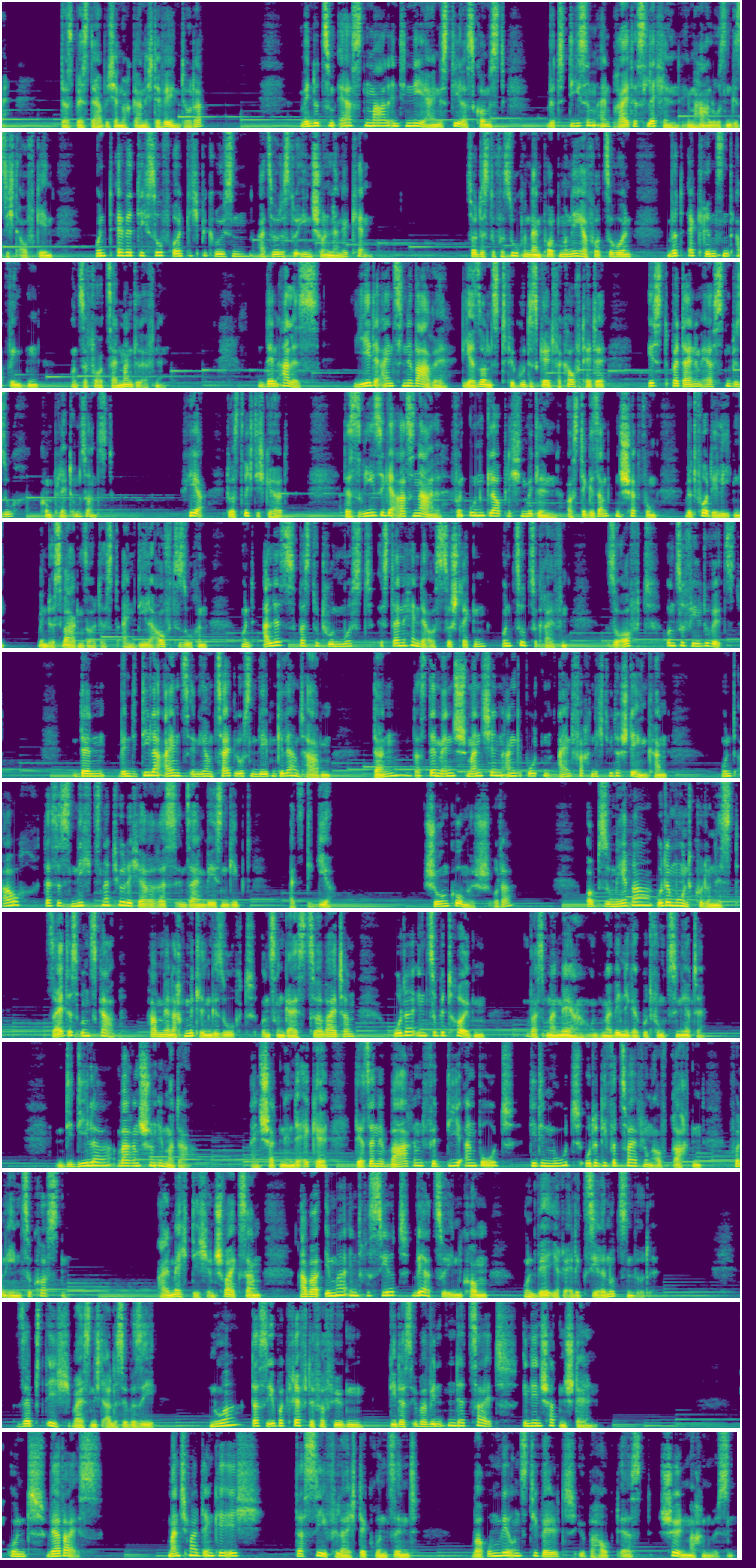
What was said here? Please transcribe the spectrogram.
Das Beste habe ich ja noch gar nicht erwähnt, oder? Wenn du zum ersten Mal in die Nähe eines Dealers kommst, wird diesem ein breites Lächeln im haarlosen Gesicht aufgehen, und er wird dich so freundlich begrüßen, als würdest du ihn schon lange kennen. Solltest du versuchen, dein Portemonnaie hervorzuholen, wird er grinsend abwinken und sofort seinen Mantel öffnen. Denn alles, jede einzelne Ware, die er sonst für gutes Geld verkauft hätte, ist bei deinem ersten Besuch komplett umsonst. Ja, du hast richtig gehört. Das riesige Arsenal von unglaublichen Mitteln aus der gesamten Schöpfung wird vor dir liegen, wenn du es wagen solltest, einen Dealer aufzusuchen, und alles, was du tun musst, ist deine Hände auszustrecken und zuzugreifen, so oft und so viel du willst. Denn wenn die Dealer eins in ihrem zeitlosen Leben gelernt haben, dann, dass der Mensch manchen Angeboten einfach nicht widerstehen kann und auch, dass es nichts Natürlicheres in seinem Wesen gibt als die Gier. Schon komisch, oder? Ob Sumerer oder Mondkolonist, seit es uns gab, haben wir nach Mitteln gesucht, unseren Geist zu erweitern oder ihn zu betäuben, was mal mehr und mal weniger gut funktionierte. Die Dealer waren schon immer da. Ein Schatten in der Ecke, der seine Waren für die anbot, die den Mut oder die Verzweiflung aufbrachten, von ihnen zu kosten. Allmächtig und schweigsam, aber immer interessiert, wer zu ihnen kommen und wer ihre Elixiere nutzen würde. Selbst ich weiß nicht alles über sie, nur dass sie über Kräfte verfügen, die das Überwinden der Zeit in den Schatten stellen. Und wer weiß, manchmal denke ich, dass sie vielleicht der Grund sind, warum wir uns die Welt überhaupt erst schön machen müssen.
